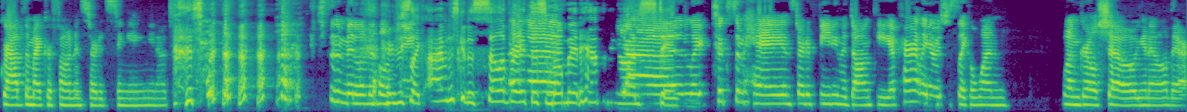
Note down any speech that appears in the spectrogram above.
grabbed the microphone and started singing, you know, just in the middle of the whole You're thing. just like, I'm just going to celebrate this moment happening yeah, on stage. And like took some hay and started feeding the donkey. Apparently, I was just like a one one girl show, you know, there.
